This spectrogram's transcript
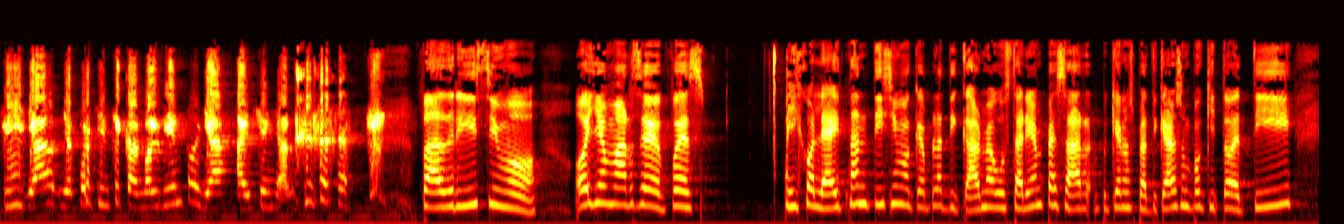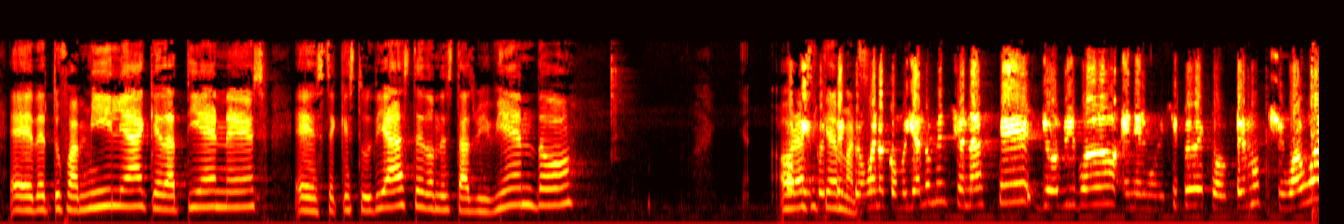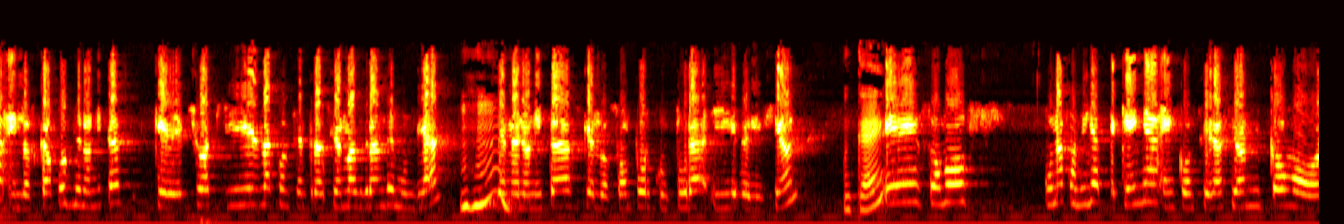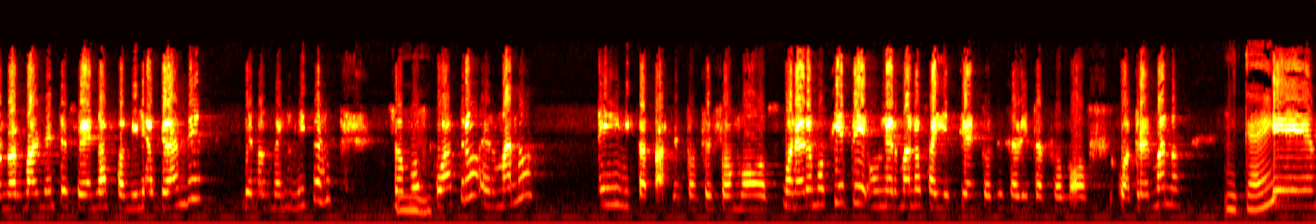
Sí, ya, ya por fin se calmó el viento, ya hay señal. Padrísimo. Oye, Marce, pues Híjole, hay tantísimo que platicar. Me gustaría empezar que nos platicaras un poquito de ti, eh, de tu familia, qué edad tienes, este, qué estudiaste, dónde estás viviendo. Ahora sí que. Bueno, como ya lo mencionaste, yo vivo en el municipio de Cuauhtémoc, Chihuahua, en los campos menonitas, que de hecho aquí es la concentración más grande mundial de menonitas que lo son por cultura y religión. Ok. Eh, somos una familia pequeña en consideración como normalmente se ven las familias grandes de los menonitas. Somos cuatro hermanos y mis papás. Entonces somos, bueno, éramos siete, un hermano falleció, entonces ahorita somos cuatro hermanos. Eh,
